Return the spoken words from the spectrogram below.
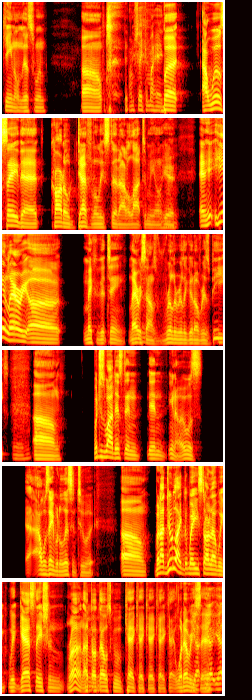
keen on this one. Um, I'm shaking my head. but I will say that Cardo definitely stood out a lot to me on here, Mhm. and he, he and Larry uh make a good team. Larry Mhm. sounds really really good over his beats, Mhm. um, which is why this didn't didn't you know it was I was able to listen to it. Um, but I do like the way he started out with, with gas station run. I thought Mhm. that was cool. K K K K K whatever he Yeah, said yeah,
